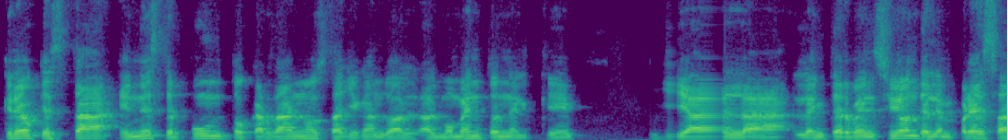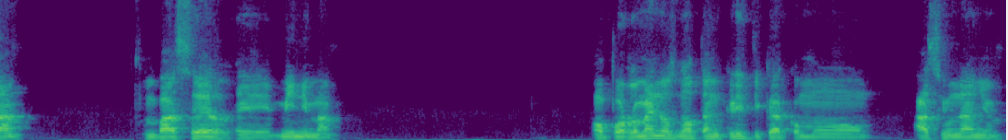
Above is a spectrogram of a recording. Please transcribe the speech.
creo que está en este punto, Cardano está llegando al, momento en el que ya la, intervención de la empresa va a ser eh, mínima, o por lo menos no tan crítica como hace un año.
